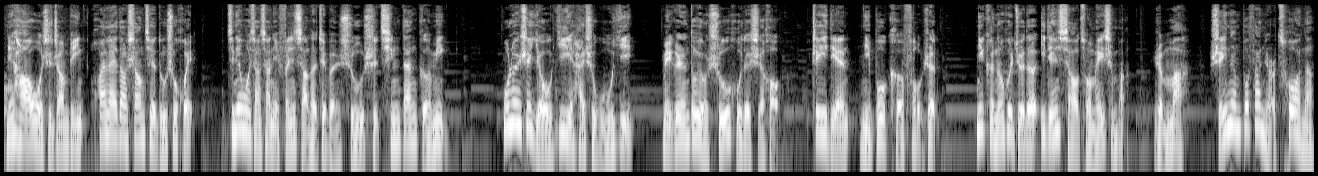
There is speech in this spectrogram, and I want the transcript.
你好，我是张斌，欢迎来到商界读书会。今天我想向你分享的这本书是《清单革命》。无论是有意还是无意，每个人都有疏忽的时候，这一点你不可否认。你可能会觉得一点小错没什么，人嘛，谁能不犯点错呢？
